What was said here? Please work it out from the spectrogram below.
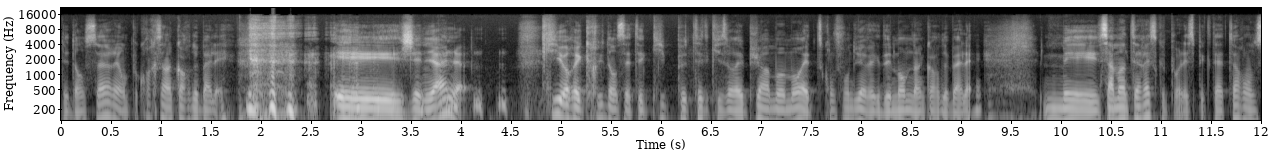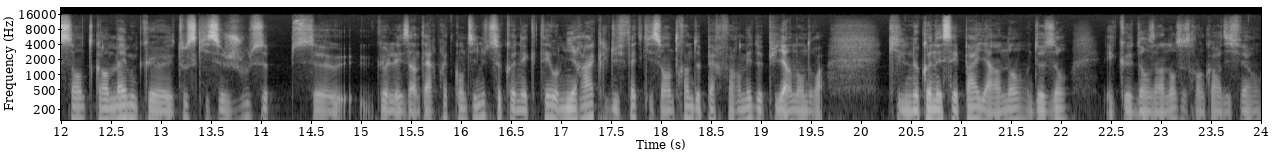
des danseurs et on peut croire que c'est un corps de ballet. et génial. Qui aurait cru dans cette équipe? Peut-être qu'ils auraient pu à un moment être confondus avec des membres d'un corps de ballet. Mais ça m'intéresse que pour les spectateurs, on sente quand même que tout ce qui se joue, que les interprètes continuent de se connecter au miracle du fait qu'ils sont en train de performer depuis un endroit qu'ils ne connaissaient pas il y a un an, deux ans, et que dans un an ce sera encore différent.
